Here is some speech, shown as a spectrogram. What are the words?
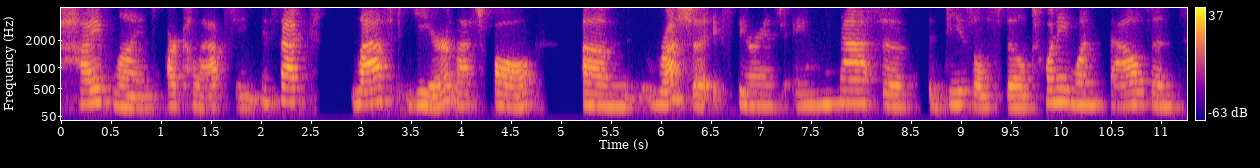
pipelines are collapsing. In fact, last year, last fall, um, Russia experienced a massive diesel spill, 21,000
